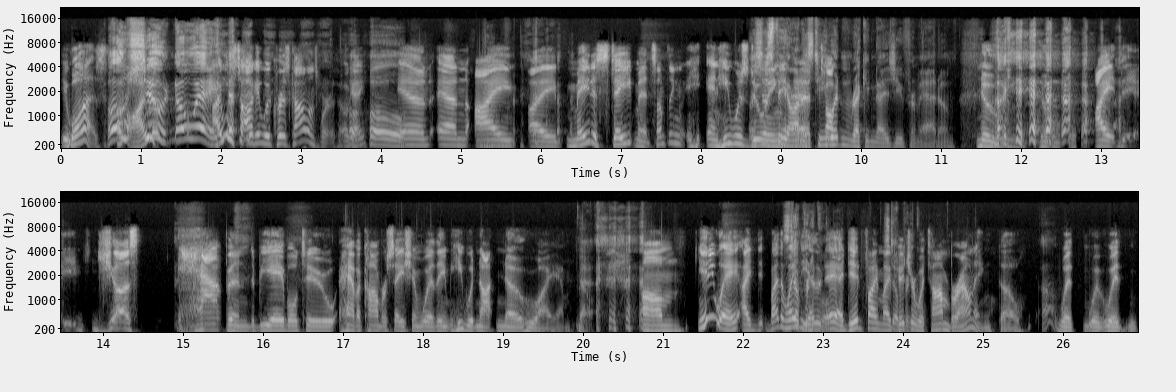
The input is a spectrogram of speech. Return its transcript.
It was. oh No, shoot! was- no way. I was talking with Chris Collinsworth. Okay. Oh, And and I I made a statement something and he was let's doing just be honest. He talk- wouldn't recognize you from Adam. No, no. I just happened to be able to have a conversation with him. He would not know who I am. No. um. Anyway, I did, by the way, Still the other cool. day I did find my Still picture with Tom Browning though. Oh. With with with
